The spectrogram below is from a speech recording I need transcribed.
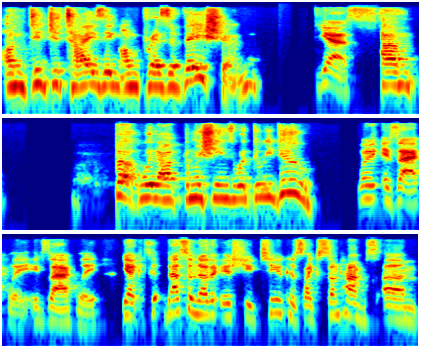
on digitizing, on preservation. Yes. Um, but without the machines, what do we do? Well, exactly, exactly. Yeah, that's another issue too, because like sometimes um,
